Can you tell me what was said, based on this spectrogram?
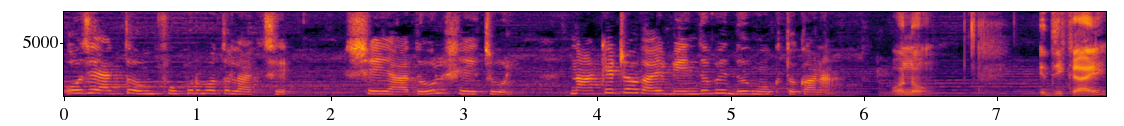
ও যে একদম ফুপুর মতো লাগছে। সেই আদল সেই চুল। নাকে ডগায় বিন্দু বিন্দু মুক্ত কণা অনু এদিকে আয়।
